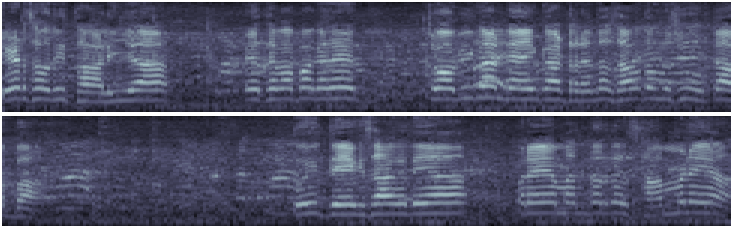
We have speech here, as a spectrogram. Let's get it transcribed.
150 ਦੀ ਥਾਲੀ ਆ। ਇੱਥੇ ਬਾਬਾ ਕਹਿੰਦੇ 24 ਘੰਟੇ ਐਂ ਘੱਟ ਰਹਿੰਦਾ, ਸਭ ਤੋਂ ਮਸ਼ਹੂਰ ਢਾਬਾ। ਤੁਸੀਂ ਦੇਖ ਸਕਦੇ ਆ, ਪ੍ਰੇਮ ਮੰਦਿਰ ਦੇ ਸਾਹਮਣੇ ਆ।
